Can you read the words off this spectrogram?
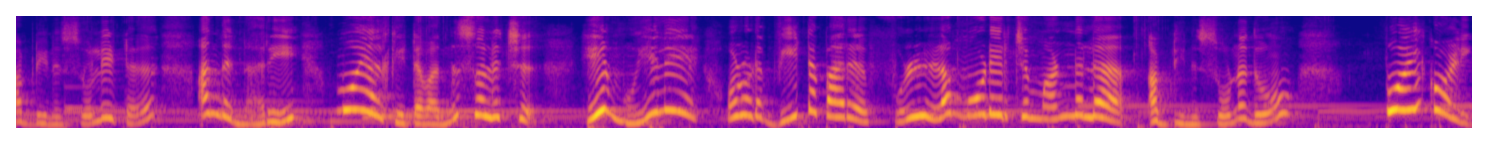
அப்படின்னு சொல்லிட்டு அந்த நரி முயல்கிட்ட வந்து சொல்லுச்சு ஹே முயலே உன்னோட வீட்டை பாரு ஃபுல்லாக மூடிருச்சு மண்ணில். அப்படின்னு சொன்னதும் போய் கோழி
